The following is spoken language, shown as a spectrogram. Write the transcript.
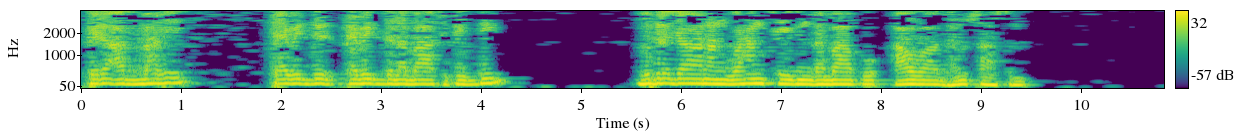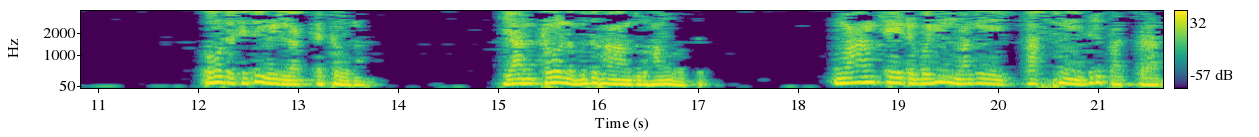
පෙර අත්භවයේ පැවිද්ද පැවිද්ද ලබා සිටිද්දී බුදුරජාණන් වහන්සේගෙන් ලබාපු ආවාද අනුශාසන. ඔහුට සිටිවිල්ලක් ඇති වුණා. යන්තෝන බුදුහාඳුරු හමුවට. වහන්සේට ගොහින් මගේ ප්‍රශ්නේ ඉදිරිපත් කරන්න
